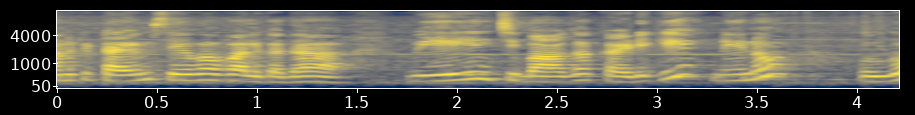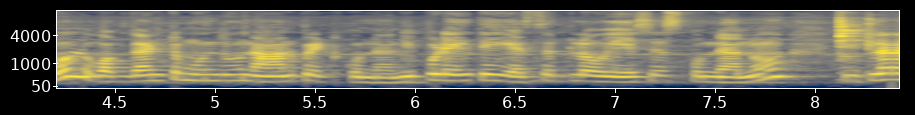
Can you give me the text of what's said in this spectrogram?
మనకి టైం సేవ్ అవ్వాలి కదా. వేయించి బాగా కడిగి నేను ఒక గంట ముందు నానబెట్టుకున్నాను ఇప్పుడైతే ఎసట్లో వేసేసుకున్నాను. ఇట్లా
